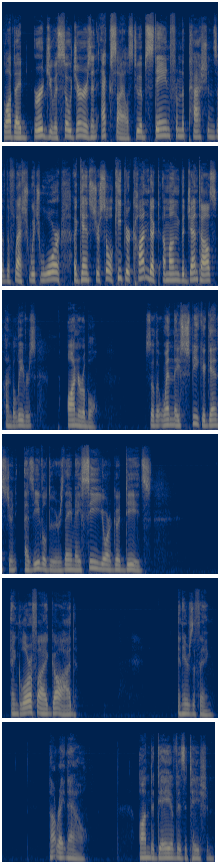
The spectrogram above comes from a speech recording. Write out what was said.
Beloved, I urge you as sojourners and exiles to abstain from the passions of the flesh, which war against your soul. Keep your conduct among the Gentiles, unbelievers, honorable, so that when they speak against you as evildoers, they may see your good deeds and glorify God. And here's the thing not right now, on the day of visitation.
